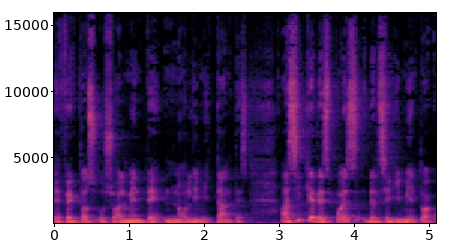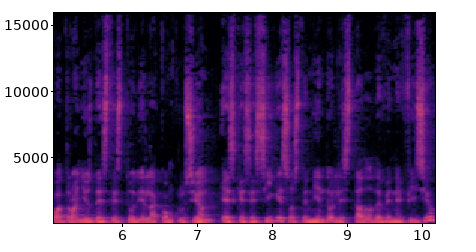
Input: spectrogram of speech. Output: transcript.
efectos usualmente no limitantes. Así que después del seguimiento a cuatro años de este estudio, la conclusión es que se sigue sosteniendo el estado de beneficio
